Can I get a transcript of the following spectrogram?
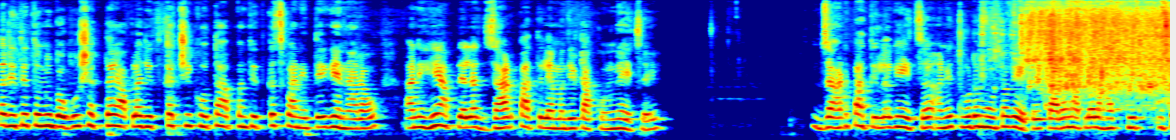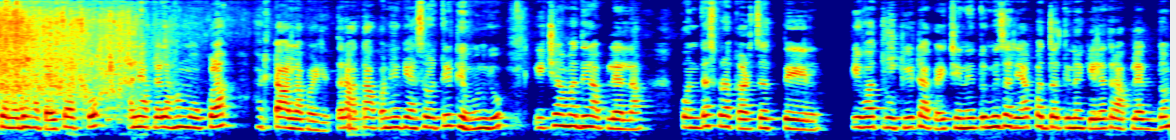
तर इथे तुम्ही बघू शकताय आपला जितका चीक होता आपण तितकंच पाणी ते घेणार आहोत. आणि हे आपल्याला जाड पातेल्यामध्ये टाकून घ्यायचं आहे जाड पातेलं घ्यायचं आणि थोडं मोठं घ्यायचं आहे कारण आपल्याला हा चीक इच्यामध्ये हटायचा असतो आणि आपल्याला हा मोकळा हट्टा आला पाहिजे. तर आता आपण हे गॅसवरती ठेवून घेऊ. याच्यामध्ये आपल्याला कोणत्याच प्रकारचं तेल किंवा त्रुटी टाकायची नाही. तुम्ही जर या पद्धतीने केलं तर आपल्या एकदम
